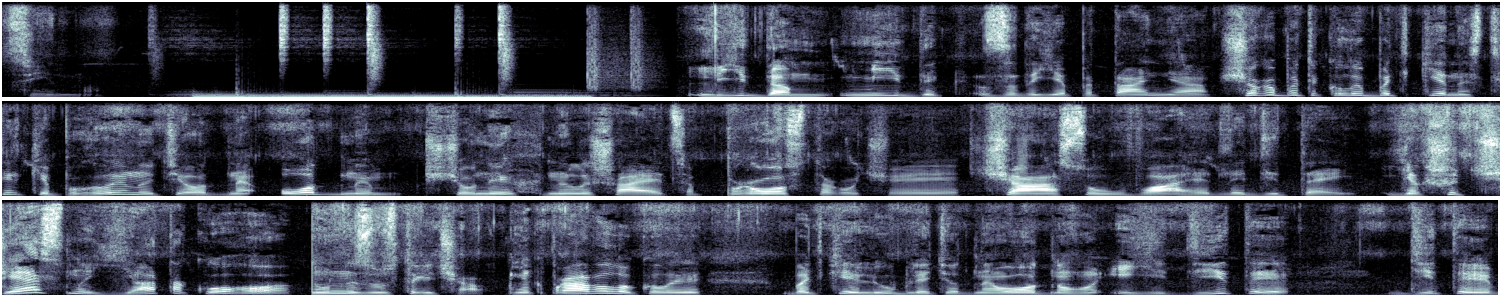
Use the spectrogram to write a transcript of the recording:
цінно. Ліда Мідик задає питання, що робити, коли батьки настільки поглинуті одне одним, що в них не лишається простору чи часу, уваги для дітей. Якщо чесно, я такого ну не зустрічав. Як правило, коли батьки люблять одне одного і є діти, діти.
